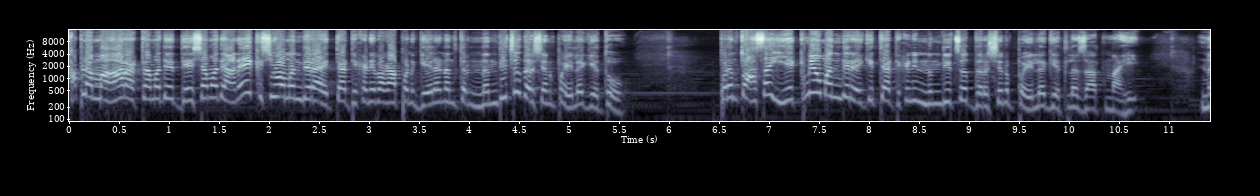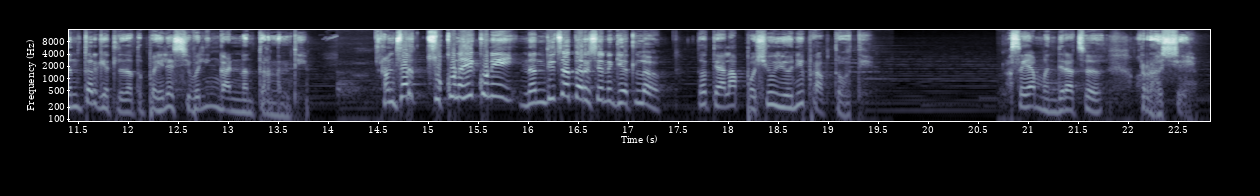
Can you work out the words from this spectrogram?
आपल्या महाराष्ट्रामध्ये देशामध्ये अनेक शिवमंदिर आहेत. त्या ठिकाणी बघा आपण गेल्यानंतर नंदीचं दर्शन पहिलं घेतो. परंतु असं एकमेव मंदिर आहे की त्या ठिकाणी नंदीचं दर्शन पहिलं घेतलं जात नाही. नंतर घेतलं जातं. पहिल्या शिवलिंगांनंतर नंदी. आणि जर चुकूनही कुणी नंदीचं दर्शन घेतलं तर त्याला पशुयोनी प्राप्त होते. असं या मंदिराचं रहस्य आहे.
